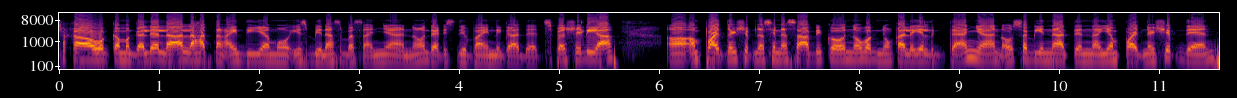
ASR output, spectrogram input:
Tsaka 'wag kang mag-alala, lahat ng idea mo is binasbasan niya 'no, that is divinely guided. Especially, ah, ah, ang partnership na sinasabi ko 'no, 'wag niyong kalaligtaan 'yan. O sabihin natin na yung partnership din,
